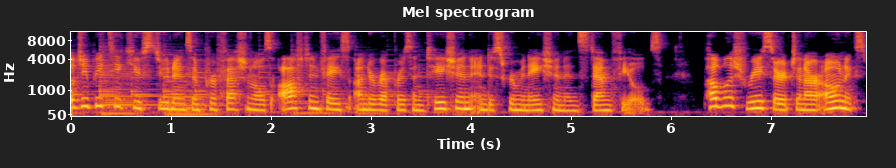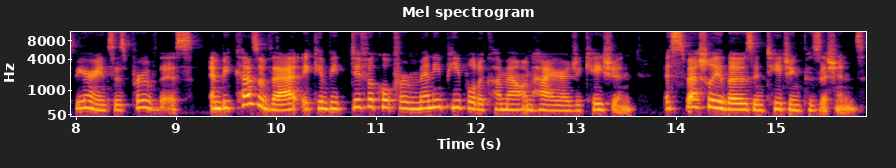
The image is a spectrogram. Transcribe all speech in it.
LGBTQ students and professionals often face underrepresentation and discrimination in STEM fields. Published research and our own experiences prove this, and because of that, it can be difficult for many people to come out in higher education, especially those in teaching positions.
